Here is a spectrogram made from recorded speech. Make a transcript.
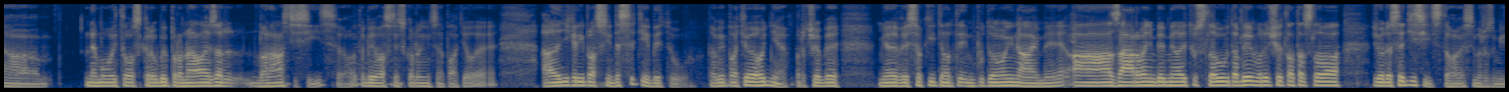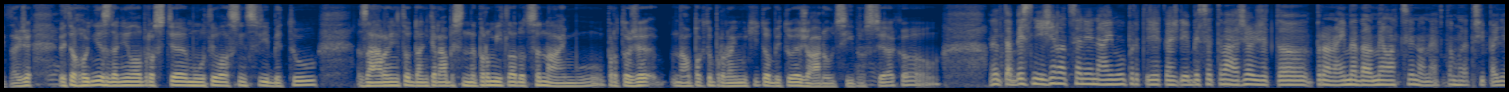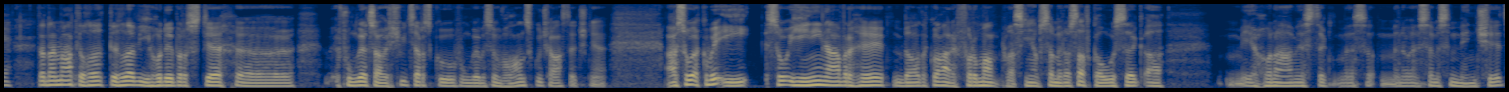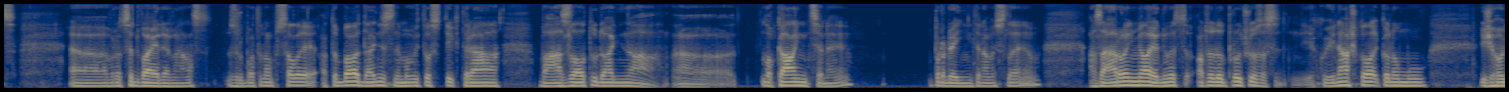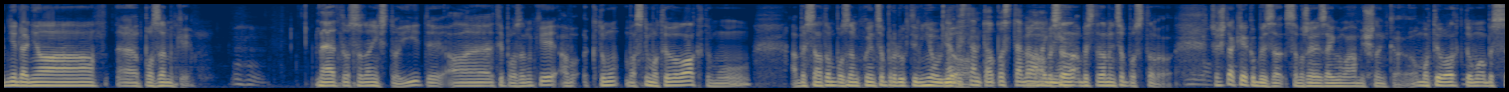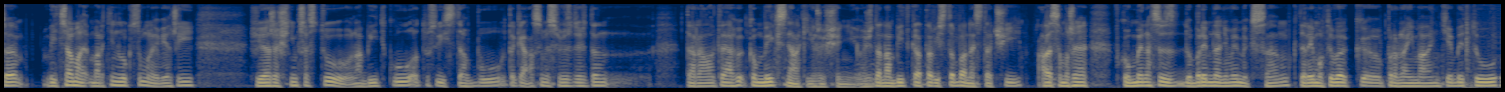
nemovitost, kterou by pronali za 12 tisíc, to by vlastně skoro nic neplatili. A lidi, kteří vlastně 10 těch bytů, to by platili hodně, protože by měli vysoký tyhle ty imputované nájmy a zároveň by měli tu slevu, ta by jim odečetla ta sleva, že o 10 tisíc z toho, jestli mi rozumíte. Takže by to hodně zdanilo prostě multivlastnictví bytů, zároveň to daň, která by se nepromítla do cen nájmu, protože naopak to pronajmutí toho bytu je žádoucí, prostě jako No, ta by snížila ceny nájmu, protože každý by se tvářil, že to pronajme velmi lacino, ne v tomhle případě. ten nemá tyhle, tyhle výhody prostě e, funguje třeba ve Švýcarsku, funguje myslím v Holandsku částečně. Ale jsou jakoby i, jsou i jiný návrhy, byla taková reforma, vlastně napsal Miroslav Kalousek a jeho náměstek jmenuje se myslím Minčic, eh, v roce 2011 zhruba to napsali. A to byla daň z nemovitosti, která vázala tu daň na uh, lokální ceny, prodejní teda myslím, a zároveň měla jednu věc, a to doporučuji zase jako jiná škola ekonomů, že hodně danila eh, pozemky. Ne, to, co na nich stojí, ty, ale ty pozemky a k tomu vlastně motivovala k tomu, aby se na tom pozemku něco produktivního udělalo. Aby se tam toho postavilo No, aby, hodně. se, aby se tam něco postavil. Což taky jakoby samozřejmě zajímavá myšlenka. Jo? Motivovat k tomu, aby se, byť třeba Ma- Martin Lux tomu nevěří, že je řešení přes tu nabídku a tu výstavbu, tak já si myslím, že ten, ta realita je jako mix nějakých řešení, jo? že ta nabídka, ta výstavba nestačí, ale samozřejmě v kombinaci s dobrým daňovým mixem, který motivuje k pronajímání těch bytů,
